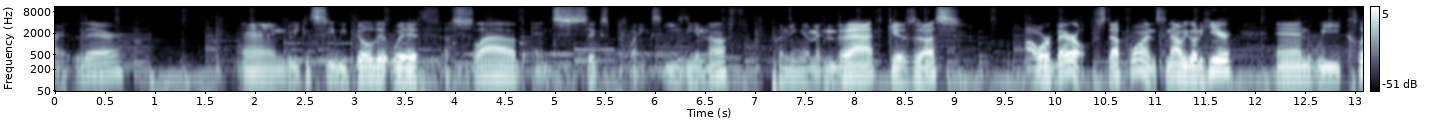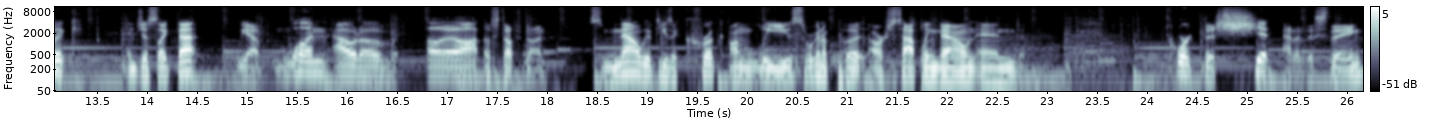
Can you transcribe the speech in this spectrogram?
right there. And we can see we build it with a slab and six planks. Easy enough. Putting them in that gives us our barrel. Step one. So now we go to here and we click and just like that, we have one out of a lot of stuff done. So now we have to use a crook on leaves. So we're going to put our sapling down and twerk the shit out of this thing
